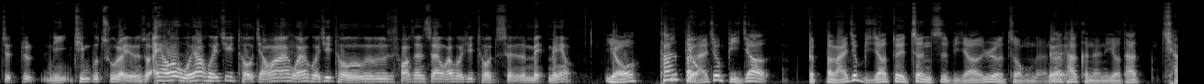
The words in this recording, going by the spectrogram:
就就你听不出来有人说，哎呀，我要回去投蒋万安，我要回去投黄珊珊，我要回去投陈水，没没有？有，他本来就比较本本来就比较对政治比较热衷的，那他可能有他强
